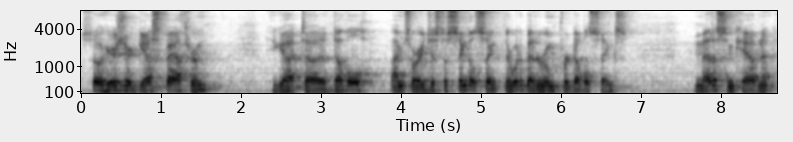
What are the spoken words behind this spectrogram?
So here's your guest bathroom. You got double, I'm sorry, just a single sink. There would have been room for double sinks medicine cabinet.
